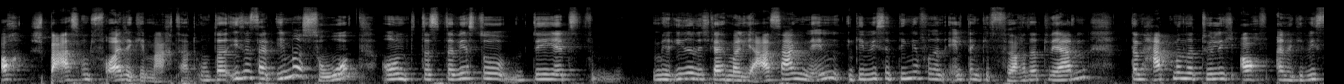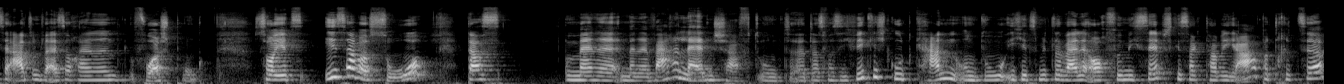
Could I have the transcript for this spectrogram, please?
auch Spaß und Freude gemacht hat. Und da ist es halt immer so, und das, da wirst du dir jetzt mir innerlich gleich mal Ja sagen, wenn gewisse Dinge von den Eltern gefördert werden, dann hat man natürlich auch eine gewisse Art und Weise auch einen Vorsprung. So, jetzt ist aber so, dass meine, meine wahre Leidenschaft und äh, das, was ich wirklich gut kann und wo ich jetzt mittlerweile auch für mich selbst gesagt habe, ja, Patricia,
